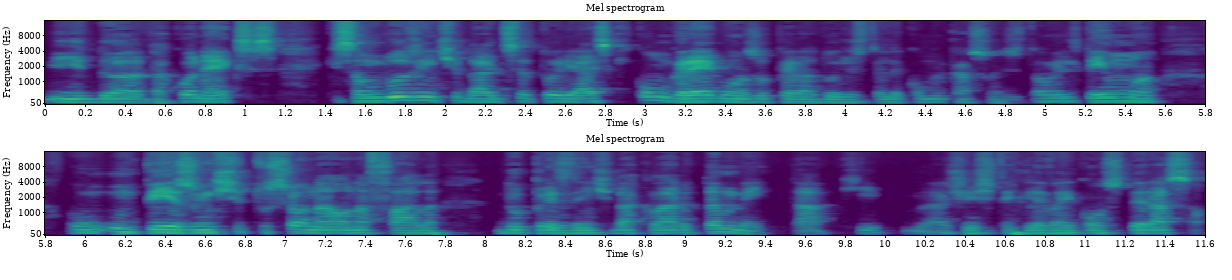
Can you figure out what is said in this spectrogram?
e da, da Conexis, que são duas entidades setoriais que congregam as operadoras de telecomunicações. Então ele tem uma, um, peso institucional na fala do presidente da Claro também, tá? Que a gente tem que levar em consideração.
